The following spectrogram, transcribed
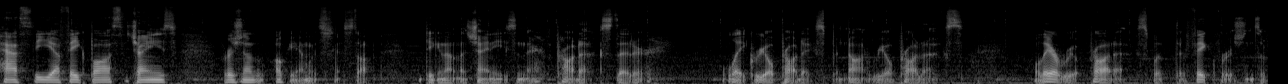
past the uh, fake boss, the Chinese version of. Okay, I'm just to stop digging on the Chinese and their products that are like real products, but not real products. Well, they are real products, but they're fake versions of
